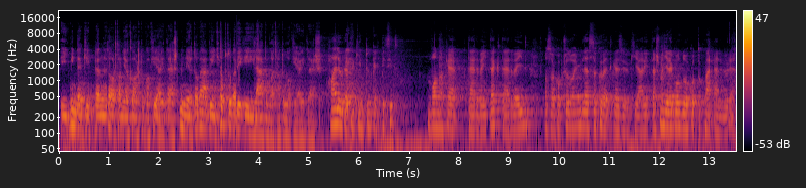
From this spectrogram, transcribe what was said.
így mindenképpen tartani akartuk a kiállítást minél tovább, így október végéig látogatható a kiállítás. Ha előre tekintünk egy picit, vannak-e terveitek, terveid azzal kapcsolatban, hogy mi lesz a következő kiállítás? Mennyire gondolkodtok már előre?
